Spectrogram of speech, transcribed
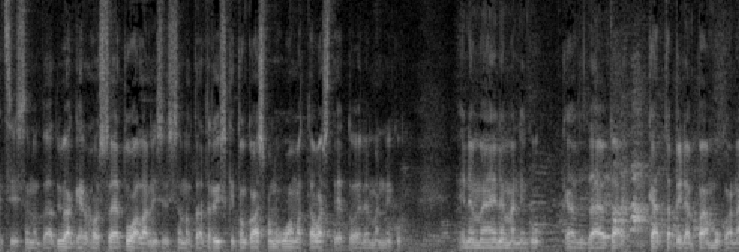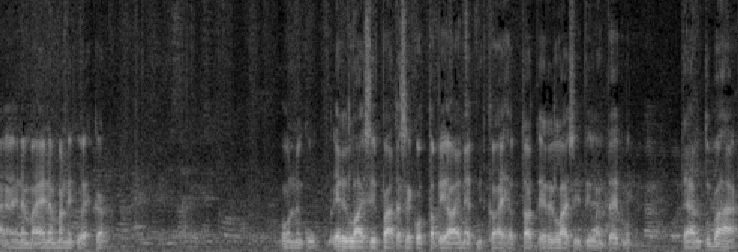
Et siis sanotaan, että yökerhoissa ja tuolla, niin siis sanotaan, että riskit on kasvanut huomattavasti, että on enemmän, niin kuin, enemmän ja enemmän niin kuin käytetään jotain kättä pidempään mukana ja enemmän ja enemmän niin kuin ehkä on niin kuin erilaisia päätä sekoittavia aineita, mitkä aiheuttaa erilaisia tilanteita, mutta tämä nyt on vähän,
